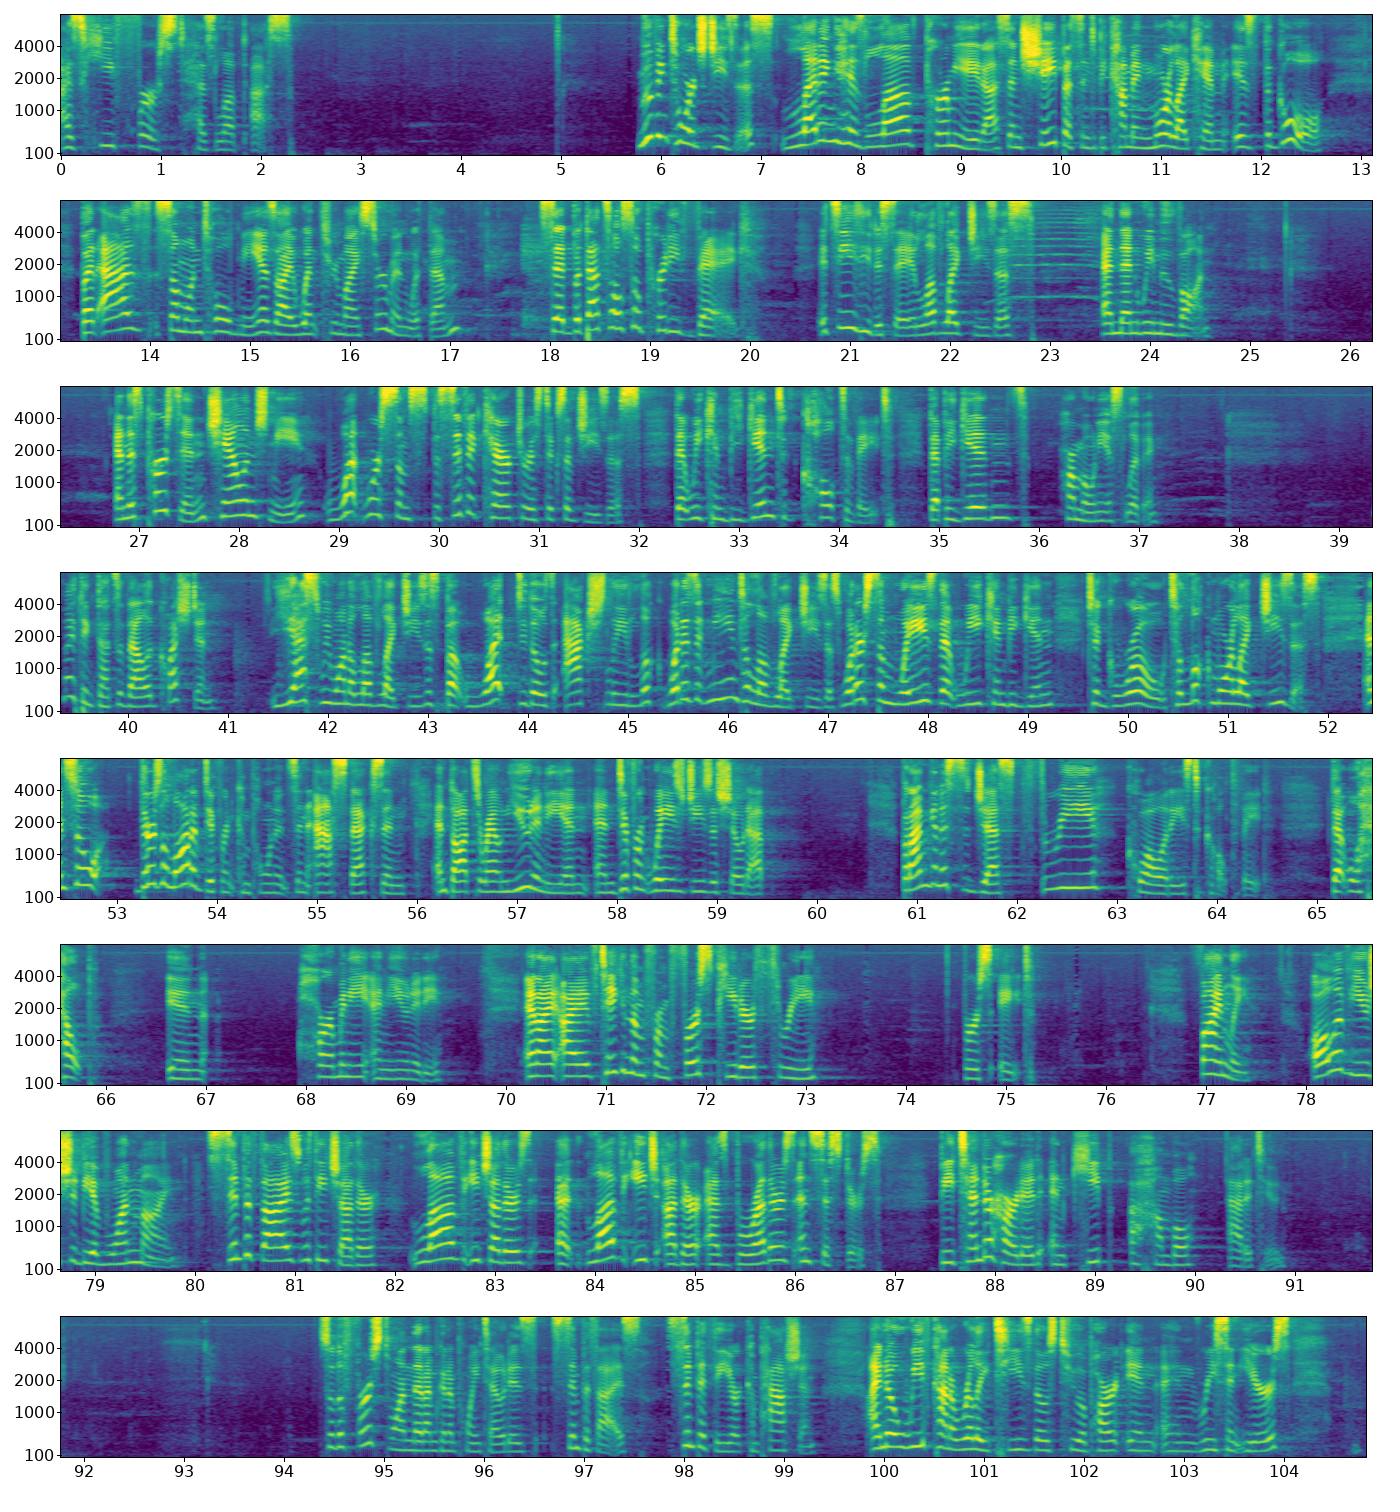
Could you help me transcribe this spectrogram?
as he first has loved us. Moving towards Jesus, letting his love permeate us and shape us into becoming more like him is the goal. But as someone told me as I went through my sermon with them, said, but that's also pretty vague. It's easy to say, love like Jesus, and then we move on. And this person challenged me what were some specific characteristics of Jesus that we can begin to cultivate that begins harmonious living? I think that's a valid question. Yes, we want to love like Jesus, but what do those actually look? What does it mean to love like Jesus? What are some ways that we can begin to grow, to look more like Jesus? And so there's a lot of different components and aspects and, and thoughts around unity and, and different ways Jesus showed up. But I'm going to suggest three qualities to cultivate that will help in harmony and unity. And I, have taken them from 1 Peter 3, verse 8. Finally, all of you should be of one mind, sympathize with each other, love each other's uh, love each other as brothers and sisters. Be tenderhearted and keep a humble attitude. So, the first one that I'm going to point out is sympathize, sympathy or compassion. I know we've kind of really teased those two apart in, in recent years,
